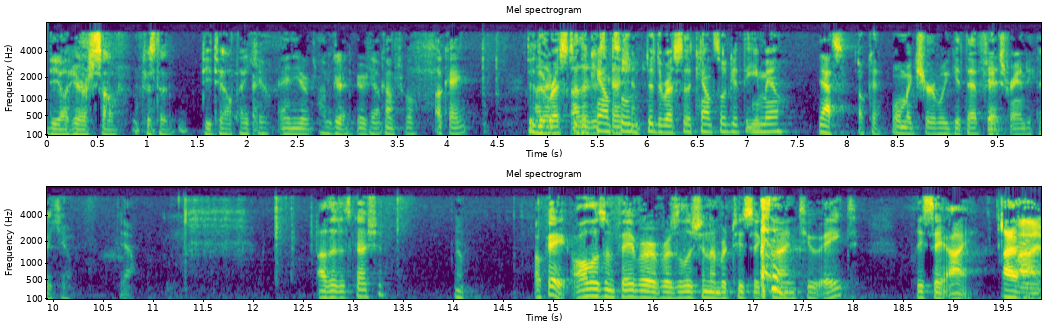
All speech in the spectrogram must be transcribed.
deal here, so just a detail, thank you. And you're, I'm good. you're Yep. comfortable? Okay. Did the Other- rest of the other council, discussion? did the rest of the council get the email? Yes. Okay, we'll make sure we get that fixed, Randy. Thank you. Yeah. Other discussion? No. Okay, all those in favor of resolution number 26928, please say aye. Aye.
